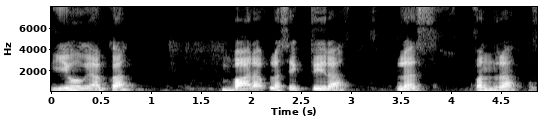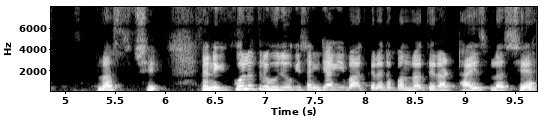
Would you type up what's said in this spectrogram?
ये हो गया आपका बारह प्लस एक तेरह प्लस पंद्रह प्लस छ यानी कि कुल त्रिभुजों की संख्या की बात करें तो पंद्रह, तेरह, अट्ठाईस प्लस छ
